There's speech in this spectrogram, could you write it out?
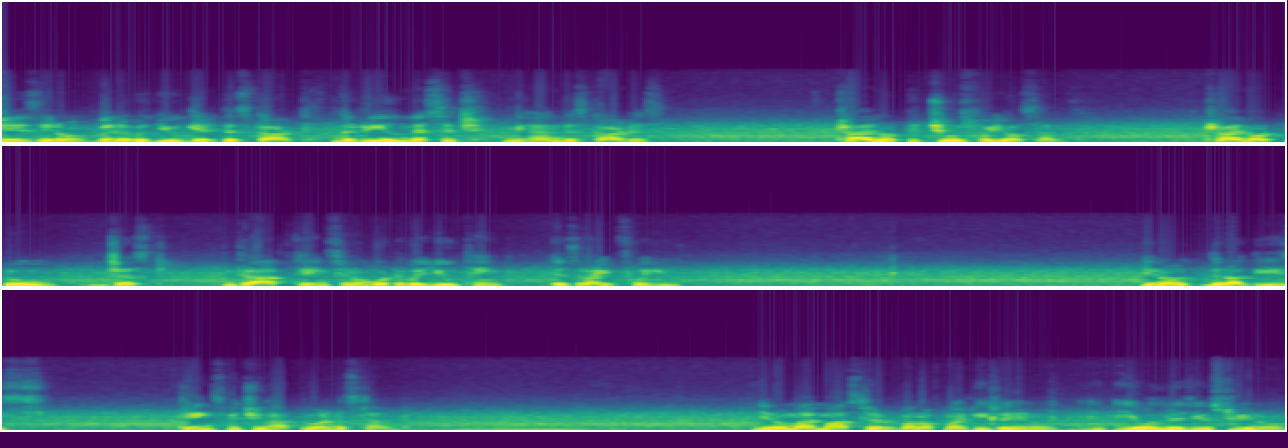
is you know whenever you get this card the real message behind this card is try not to choose for yourself. Try not to just grab things you know whatever you think is right for you you know there are these things which you have to understand. You know my master one of my teacher you know he always used to you know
